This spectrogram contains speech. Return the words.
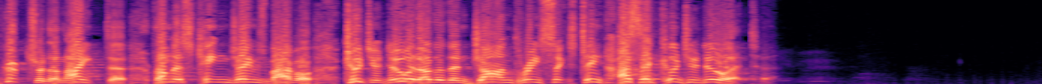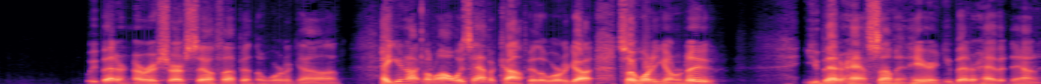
scripture tonight uh, from this King James Bible. Could you do it other than John 3.16? I said, could you do it? We better nourish ourselves up in the Word of God. Hey, you're not going to always have a copy of the Word of God. So what are you going to do? You better have some in here and you better have it down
